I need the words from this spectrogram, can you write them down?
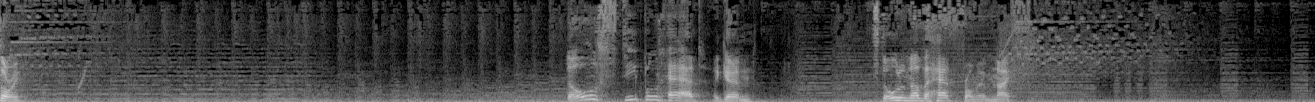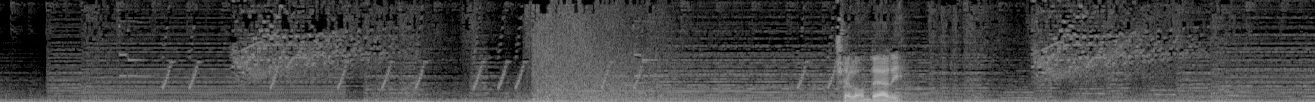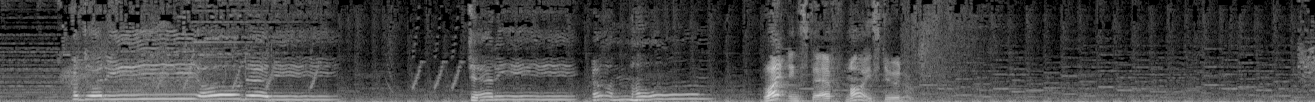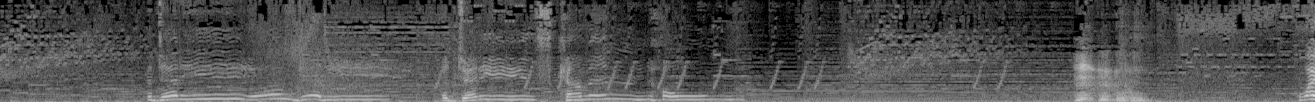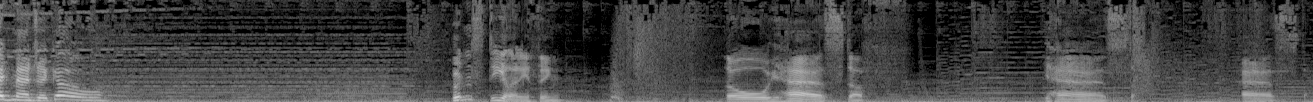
Sorry. Those steepled head again. Stole another hat from him. Nice. Chill on, Daddy. Oh, Daddy, oh, Daddy. Daddy, come home. Lightning staff, nice, dude. A daddy, oh daddy, a daddy's coming home. White magic, go! Couldn't steal anything. So he has stuff. He has stuff. Has stuff.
